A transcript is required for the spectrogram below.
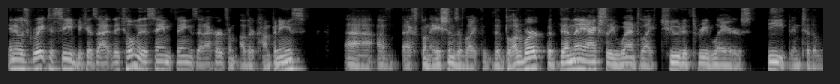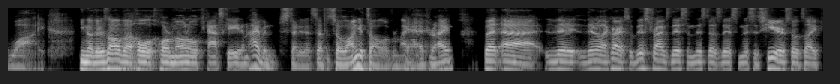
and it was great to see because I they told me the same things that I heard from other companies uh, of explanations of like the blood work, but then they actually went like two to three layers deep into the why. You know, there's all the whole hormonal cascade, and I haven't studied that stuff in so long; it's all over my head, right? But uh, the they're like, all right, so this drives this, and this does this, and this is here. So it's like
